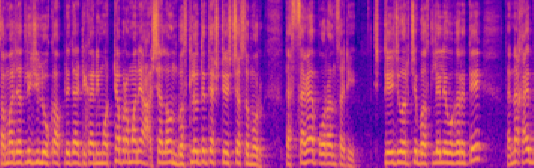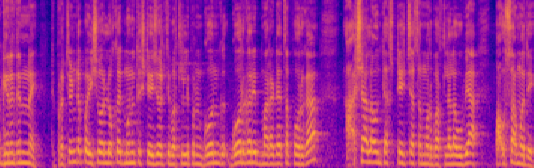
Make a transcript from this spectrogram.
समाजातली जी लोकं आपले त्या ठिकाणी मोठ्या प्रमाणे आशा लावून बसले होते त्या स्टेजच्या समोर त्या सगळ्या पोरांसाठी स्टेजवरचे बसलेले वगैरे ते त्यांना काही घेणं देणं नाही. ते प्रचंड पैशेवर लोक आहेत म्हणून ते स्टेजवरती बसलेले पण गोन गोरगरीब मराठ्याचा पोरगा आशा लावून त्या स्टेजच्या समोर बसलेला उभ्या पावसामध्ये.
